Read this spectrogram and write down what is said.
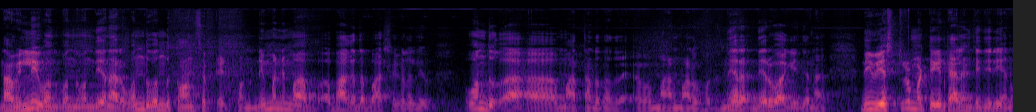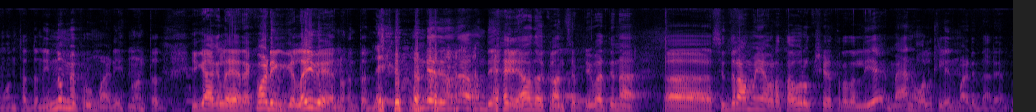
ನಾವು ಇಲ್ಲಿ ಒಂದು ಒಂದು ಒಂದು ಏನಾರು ಒಂದು ಒಂದು ಕಾನ್ಸೆಪ್ಟ್ ಇಟ್ಕೊಂಡು ನಿಮ್ಮ ನಿಮ್ಮ ಭಾಗದ ಭಾಷೆಗಳಲ್ಲಿ ಒಂದು ಮಾತನಾಡೋದಾದ್ರೆ ಮಾಡಬಹುದು ನೇರ ನೇರವಾಗಿ ಜನ ನೀವು ಎಷ್ಟರ ಮಟ್ಟಿಗೆ ಟ್ಯಾಲೆಂಟ್ ಇದ್ದೀರಿ ಅನ್ನುವಂಥದ್ದನ್ನು ಇನ್ನೊಮ್ಮೆ ಪ್ರೂವ್ ಮಾಡಿ ಅನ್ನುವಂಥದ್ದು. ಈಗಾಗಲೇ ರೆಕಾರ್ಡಿಂಗ್ ಲೈವೇ ಅನ್ನುವಂಥದ್ದು. ದಿನ ಒಂದು ಯಾವುದೋ ಕಾನ್ಸೆಪ್ಟ್ ಇವತ್ತಿನ ಸಿದ್ದರಾಮಯ್ಯ ಅವರ ತವರು ಕ್ಷೇತ್ರದಲ್ಲಿಯೇ ಮ್ಯಾನ್ ಹೋಲ್ ಕ್ಲೀನ್ ಮಾಡಿದ್ದಾರೆ ಅಂತ.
